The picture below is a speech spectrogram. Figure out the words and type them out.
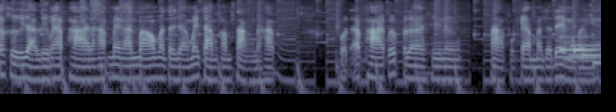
ก็คืออย่าลืมแอปพลายนะครับ ไม่งั้นเมาส์มันจะยังไม่จำคำสั่งนะครับ กดแอปพลายปุ๊บไปเลยทีนึงอ่าโปรแกรมมันจะเด้งไปอย่างเงี้ย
